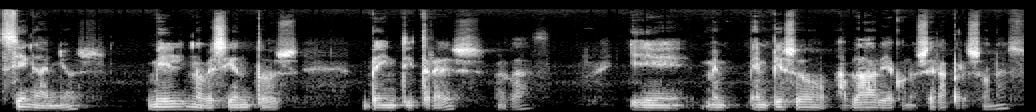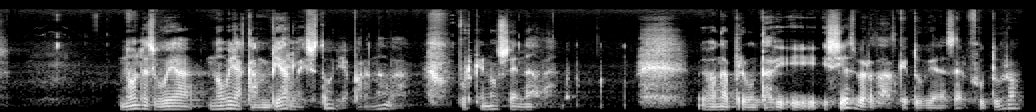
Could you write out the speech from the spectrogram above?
100 años, 1923, ¿verdad? Y me empiezo a hablar y a conocer a personas, no les voy a, no voy a cambiar la historia para nada, porque no sé nada. Me van a preguntar, ¿y, y si es verdad que tú vienes del futuro?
